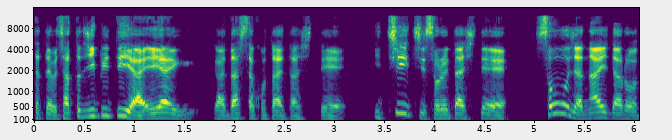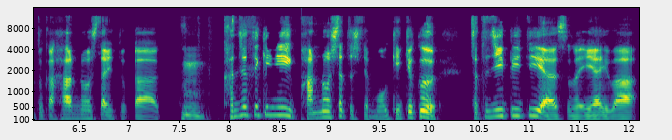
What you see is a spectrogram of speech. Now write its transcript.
例えばチャット GPT や AI が出した答えに対して、いちいちそれに対して、そうじゃないだろうとか反論したりとか、うん。感情的に反論したとしても、結局、チャット GPT やその AI は、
